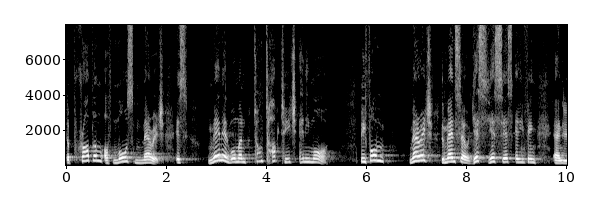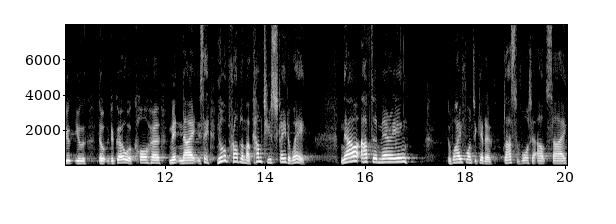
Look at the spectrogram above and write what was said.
the problem of most marriage is men and women don't talk to each anymore. Before marriage, the man said, yes, yes, yes, anything. And you, you, the, the girl will call her midnight and say, no problem, I'll come to you straight away. Now, after marrying, the wife wants to get a glass of water outside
